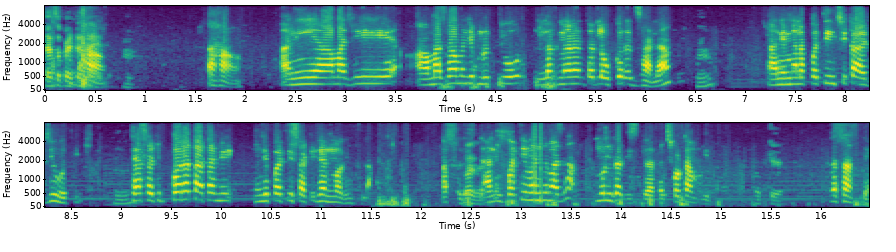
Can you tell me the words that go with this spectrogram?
त्याचं पॅटर्न हा. आहे. हा. आणि अं, माझी अं, माझा म्हणजे मृत्यू लग्नानंतर लवकरच झाला. हम्म. आणि मला पतींची काळजी होती. त्यासाठी परत आता मी म्हणजे पतीसाठी जन्म घेतला. असं. आणि पती म्हणजे माझा मुलगा दिसतो आता छोटा मुलगा. ओके. तसा असते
